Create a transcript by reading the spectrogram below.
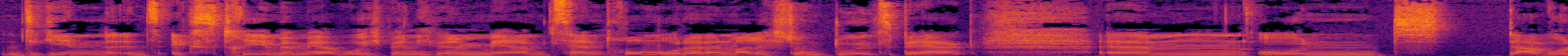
die gehen ins Extreme mehr, wo ich bin. Ich bin mehr im Zentrum oder dann mal Richtung Dulsberg. Ähm, und da, wo,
